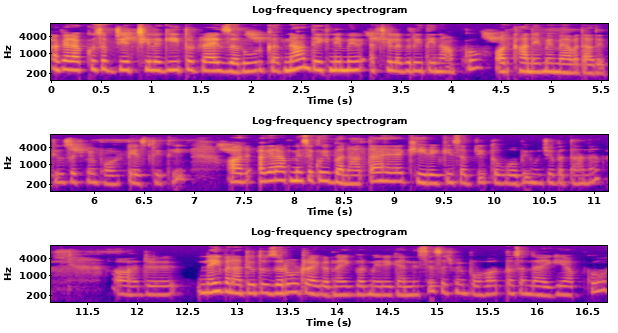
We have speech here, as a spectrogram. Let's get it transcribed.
अगर आपको सब्ज़ी अच्छी लगी तो ट्राई ज़रूर करना। देखने में अच्छी लग रही थी ना आपको, और खाने में मैं बता देती हूँ, सच में बहुत टेस्टी थी। और अगर आप में से कोई बनाता है खीरे की सब्ज़ी तो वो भी मुझे बताना। और नहीं बनाते हो तो ज़रूर ट्राई करना एक बार मेरे कहने से। सच में बहुत पसंद आएगी आपको।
